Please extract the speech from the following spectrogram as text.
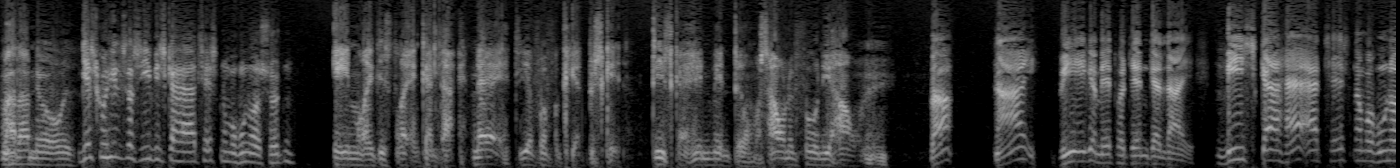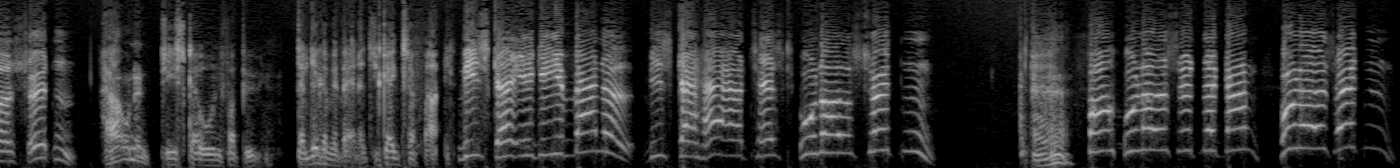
Var der noget? Jeg skulle hilse at sige, at vi skal have attest nummer 117. En registrering galej. Nej, de har fået forkert besked. De skal henvende om savnefund i havnen. Hvad? Nej, vi er ikke med på den galej. Vi skal have attest nummer 117. Havnen, de skal uden for byen. Der ligger ved vandet, de kan ikke tage fejl. Vi skal ikke i vandet. Vi skal have attest 117. Ja. For 117. gang. 117!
